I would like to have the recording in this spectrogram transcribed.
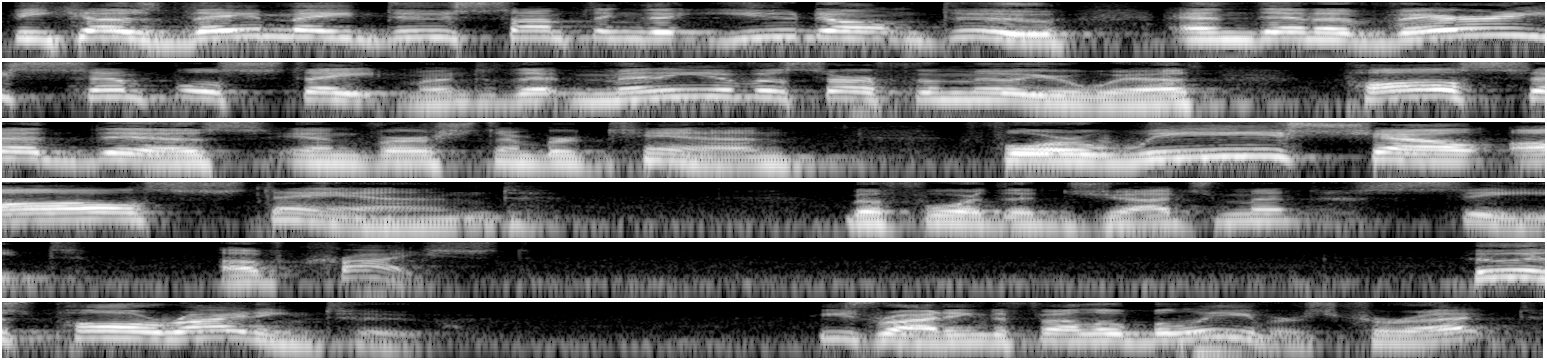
Because they may do something that you don't do. And then a very simple statement that many of us are familiar with. Paul said this in verse number 10 For we shall all stand before the judgment seat of Christ. Who is Paul writing to? He's writing to fellow believers, correct?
